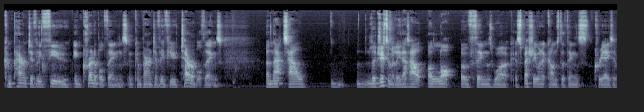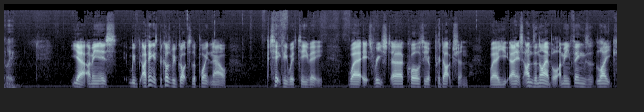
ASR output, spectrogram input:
comparatively few incredible things and comparatively few terrible things. And that's how, legitimately, that's how a lot of things work, especially when it comes to things creatively. Yeah, I mean, it's we've. I think it's because we've got to the point now, particularly with TV, where it's reached a quality of production where you and it's undeniable. I mean, things like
